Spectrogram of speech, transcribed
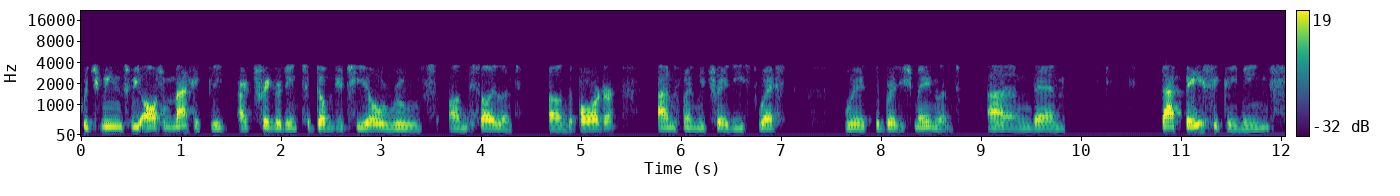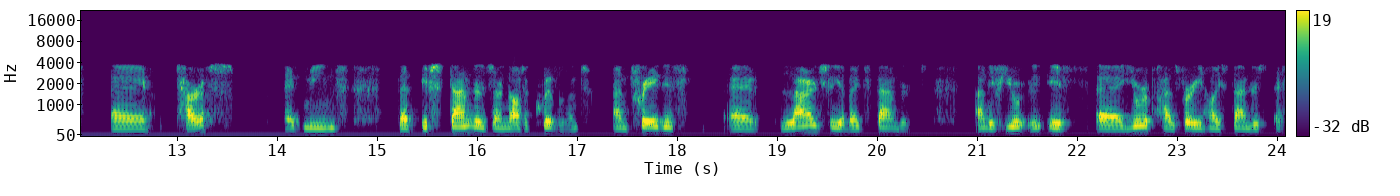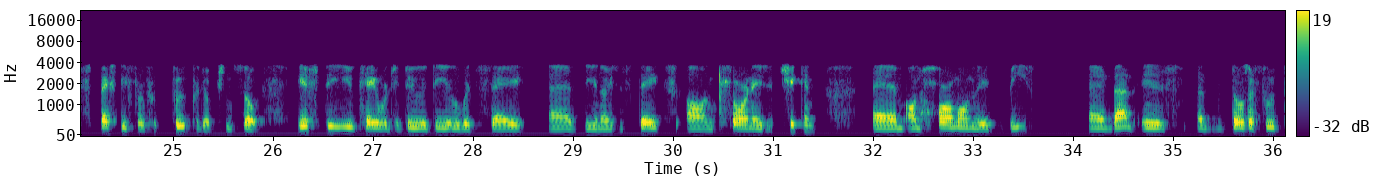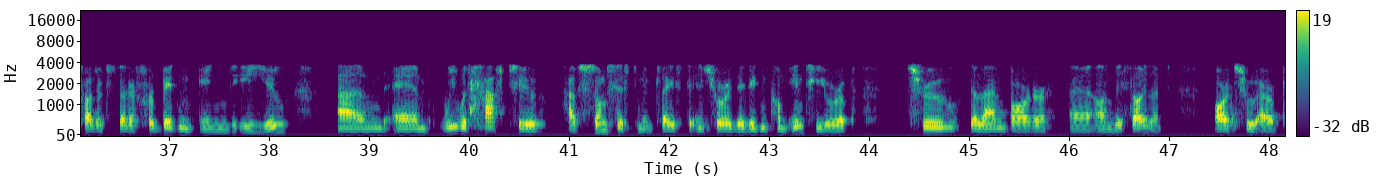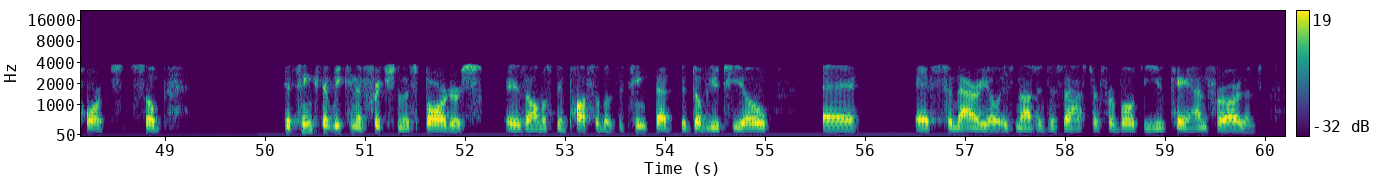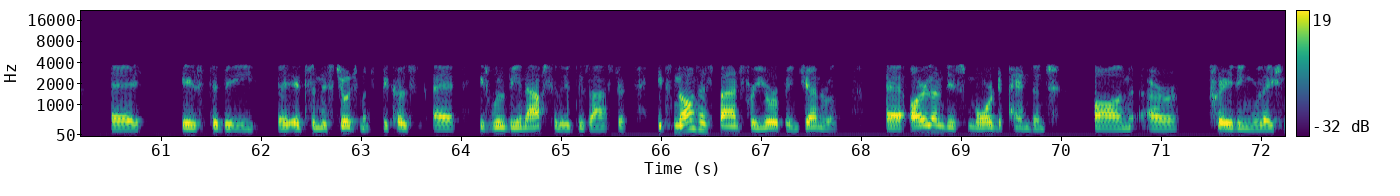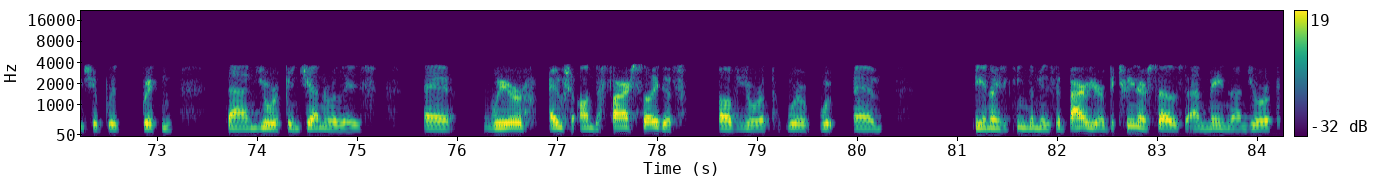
which means we automatically are triggered into WTO rules on this island, on the border, and when we trade east-west with the British mainland. And um, that basically means uh, tariffs. It means that if standards are not equivalent, and trade is uh, largely about standards, and if if uh, Europe has very high standards, especially for food production. So, if the UK were to do a deal with, say, uh, the United States on chlorinated chicken, um, on hormone-laden beef, and uh, that is uh, those are food products that are forbidden in the EU, and um, we would have to have some system in place to ensure they didn't come into Europe through the land border uh, on this island or through our ports. So to think that we can have frictionless borders is almost impossible. To think that the WTO uh, uh, scenario is not a disaster for both the UK and for Ireland uh, is to be it's a misjudgment because uh, it will be an absolute disaster. It's not as bad for Europe in general. Uh, Ireland is more dependent on our trading relationship with Britain than Europe in general is. Uh, we're out on the far side of, of Europe. We're, we're um, the United Kingdom is a barrier between ourselves and mainland Europe.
